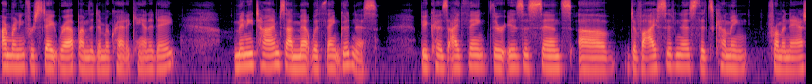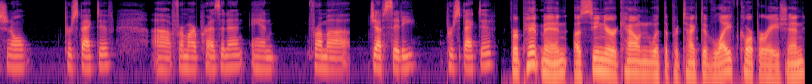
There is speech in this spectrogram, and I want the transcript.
I'm running for state rep, I'm the Democratic candidate. Many times I'm met with thank goodness because I think there is a sense of divisiveness that's coming from a national perspective, uh, from our president, and from a Jeff City perspective. For Pittman, a senior accountant with the Protective Life Corporation,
